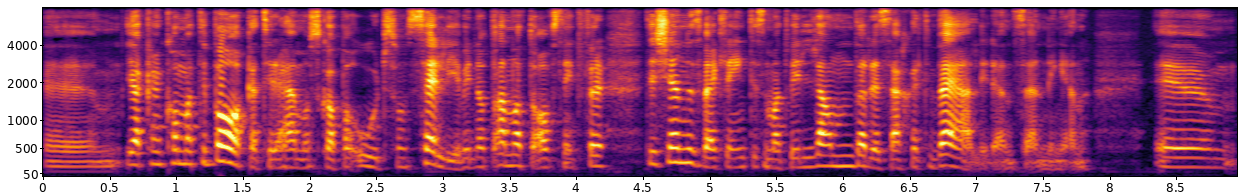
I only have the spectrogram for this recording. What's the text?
Ehm, jag kan komma tillbaka till det här med att skapa ord som säljer vid något annat avsnitt, för det kändes verkligen inte som att vi landade särskilt väl i den sändningen. Ehm,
